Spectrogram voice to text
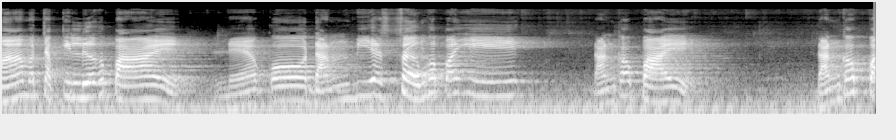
ม้ามาจับกินเรือเข้าไป แล้วก็ดันเบียเสริมเข้าไปอีก ดันเข้าไปดันเข้าไป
